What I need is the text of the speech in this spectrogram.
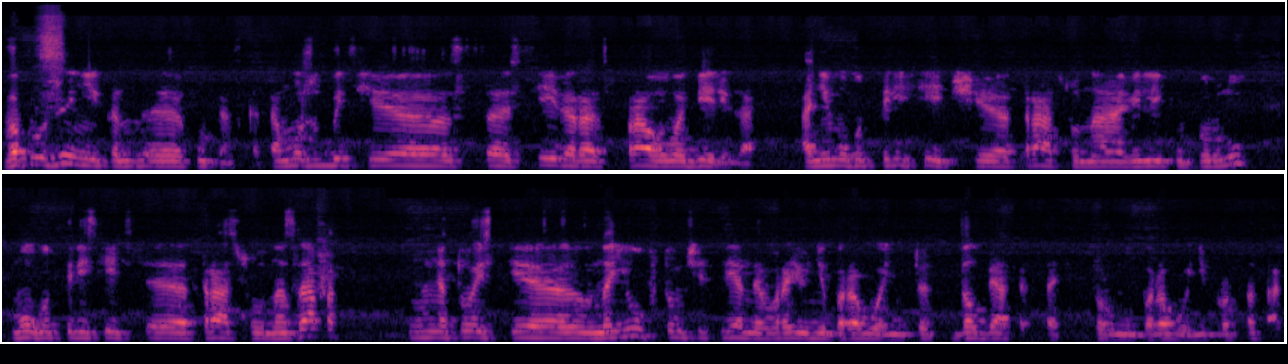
в окружении э, Купенска. Там может быть э, с севера, с правого берега. Они могут пересечь э, трассу на Великий Бурлук, могут пересечь э, трассу на запад, то есть э, на юг, в том числе в районе Боровой. Они долбятся, кстати, в сторону Боровой, не просто так.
